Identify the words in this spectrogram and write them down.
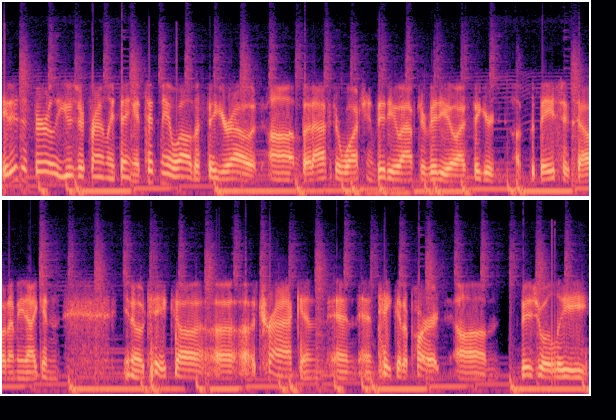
It is a fairly user-friendly thing. It took me a while to figure out, um, but after watching video after video, I figured uh, the basics out. I mean, I can, you know, take a, a, a track and, and and take it apart um, visually.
